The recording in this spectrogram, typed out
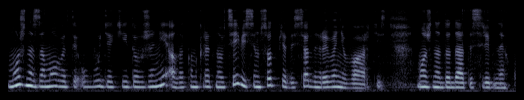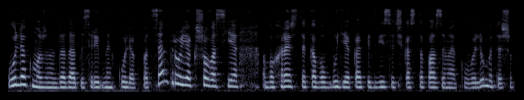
Можна замовити у будь-якій довжині, але конкретно в цій 850 гривень вартість. Можна додати срібних кульок, можна додати срібних кульок по центру, якщо у вас є або хрестик, або будь-яка підвісочка з топазами, яку ви любите, щоб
